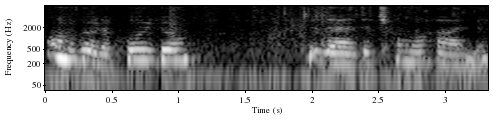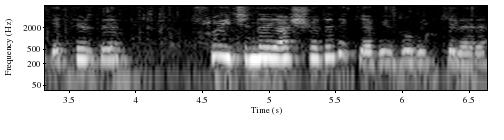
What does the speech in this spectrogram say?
Onu böyle koydum. Güzelce çamur haline getirdim. Su içinde yaşıyor dedik ya biz bu bitkilere.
